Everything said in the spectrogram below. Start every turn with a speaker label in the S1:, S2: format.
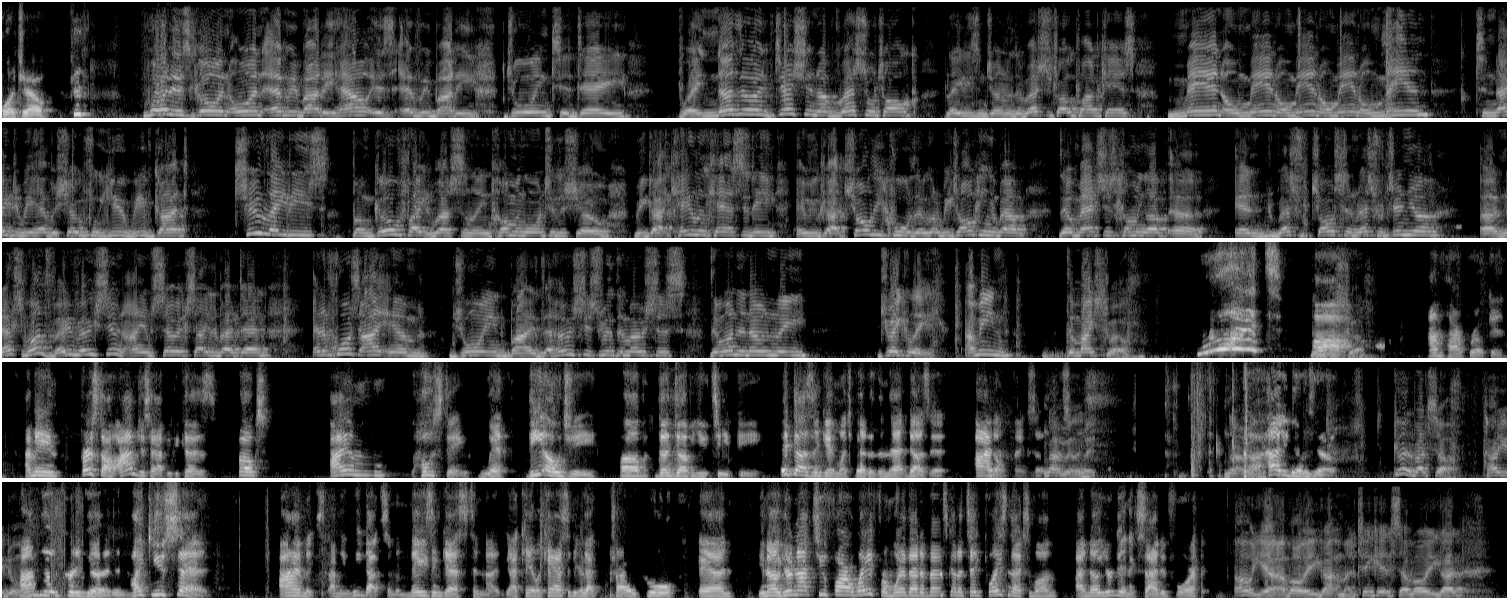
S1: for
S2: it, Joe.
S3: What is going on, everybody? How is everybody doing today for another edition of Wrestle Talk? Ladies and gentlemen, the Wrestle Talk podcast. Man, oh man, oh man, oh man, oh man. Tonight we have a show for you. We've got two ladies from Girl Fight Wrestling coming on to the show. We got Kayla Kassidy and we've got Charlie Kruel. They're going to be talking about their matches coming up uh, in West Charleston, West Virginia uh, next month, very, very soon. I am so excited about that. And of course, I am joined by the hostess with the mostest, the one and only Drake Lee. I mean, the maestro.
S2: What?
S3: The
S2: Aw. I'm heartbroken. I mean, first off, I'm just happy because, folks, I am hosting with the OG of the WTP. It doesn't get much better than that, does it? I don't think so.
S3: Not really.
S2: personally.
S3: Not
S2: Uh, how you doing, Joe?
S3: Good about yourself. How you doing?
S2: I'm doing pretty good, and like you said, I'm. Ex- I mean, we got some amazing guests tonight. We got Kayla Kassidy, we got Charlie Kruel, and you know, you're not too far away from where that event's going to take place next month. I know you're getting excited for it.
S3: Oh yeah, I've already got my tickets. I've already got,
